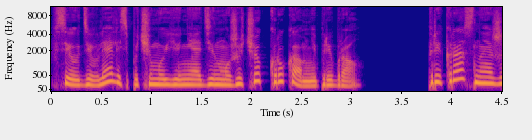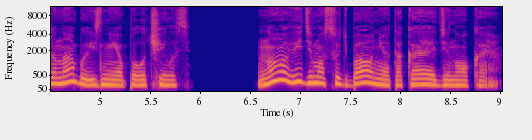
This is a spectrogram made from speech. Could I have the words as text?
Все удивлялись, почему ее ни один мужичок к рукам не прибрал. Прекрасная жена бы из нее получилась. Но, видимо, судьба у нее такая одинокая.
